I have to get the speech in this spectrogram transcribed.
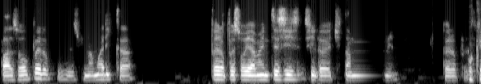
pasó, pero pues es una marica. Pero pues obviamente sí, sí lo he hecho también. Pero pues, Ok,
